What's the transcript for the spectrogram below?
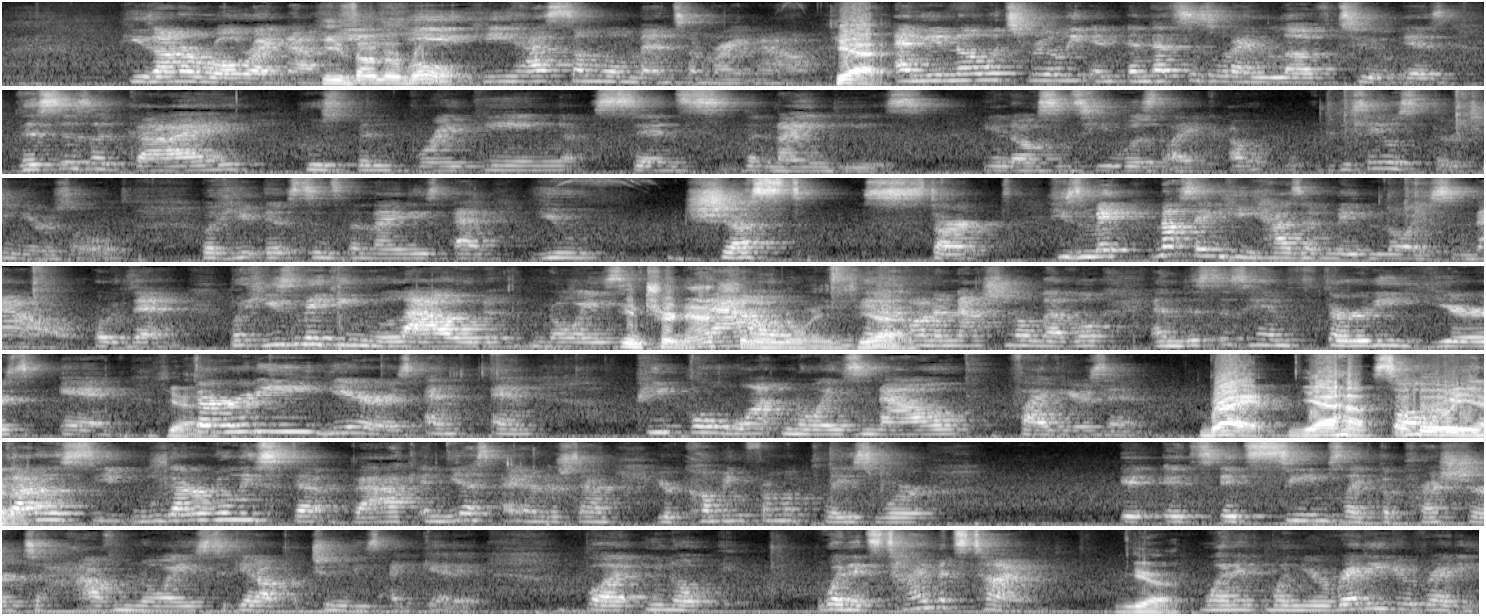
He's on a roll right now. He's He- on a he- roll. He, has some momentum right now. Yeah, And you know what's really, and, and that's just what I love too, is this is a guy who's been breaking since the 90s. You know, since he was like, did he say he was 13 years old? But he, it, since the 90s, and you just start, he's make, not saying he hasn't made noise now or then, but he's making loud noise. International now, noise, yeah. On a national level, and this is him 30 years in. Yeah. 30 years, and, and people want noise now, five years in. right. Yeah. So oh we yeah. gotta see, we gotta really step back. And yes, I understand you're coming from a place where it, it's it seems like the pressure to have noise to get opportunities. I get it, but you know, when it's time, it's time. Yeah. When it when you're ready, you're ready,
